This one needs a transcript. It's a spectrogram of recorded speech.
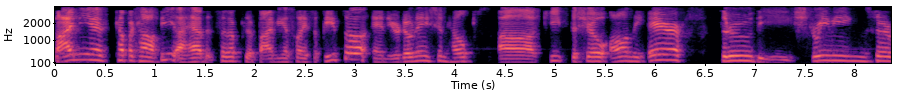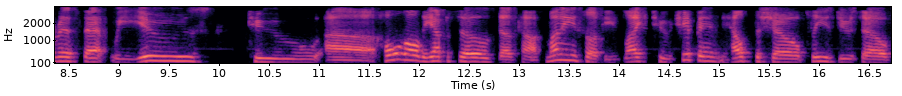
buy me a cup of coffee. I have it set up to buy me a slice of pizza, and your donation helps uh, keep the show on the air through the streaming service that we use to uh, hold all the episodes does cost money. So if you'd like to chip in and help the show, please do so.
